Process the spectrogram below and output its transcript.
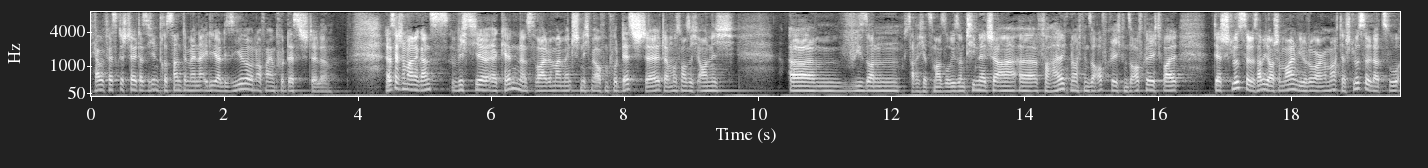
Ich habe festgestellt, dass ich interessante Männer idealisiere und auf einen Podest stelle. Das ist ja schon mal eine ganz wichtige Erkenntnis, weil wenn man Menschen nicht mehr auf den Podest stellt, dann muss man sich auch nicht ähm, wie so ein, sag ich jetzt mal so, wie so ein Teenager äh, verhalten. Ich bin so aufgeregt, ich bin so aufgeregt, weil der Schlüssel, das habe ich auch schon mal ein Video darüber gemacht, der Schlüssel dazu,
